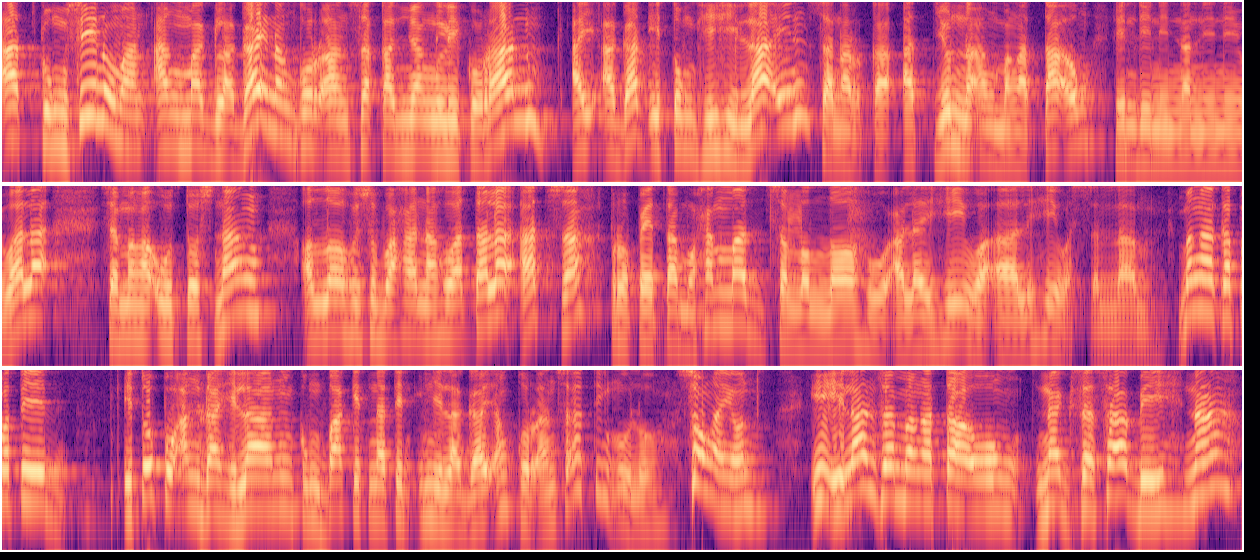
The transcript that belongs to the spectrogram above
at kung sino man ang maglagay ng Quran sa kanyang likuran ay agad itong hihilain sa narka at yun na ang mga taong hindi naniniwala sa mga utos ng Allah subhanahu wa ta'ala at sa propeta Muhammad sallallahu alaihi wa alihi wasallam. Mga kapatid, ito po ang dahilan kung bakit natin inilagay ang Quran sa ating ulo. So ngayon, iilan sa mga taong nagsasabi na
